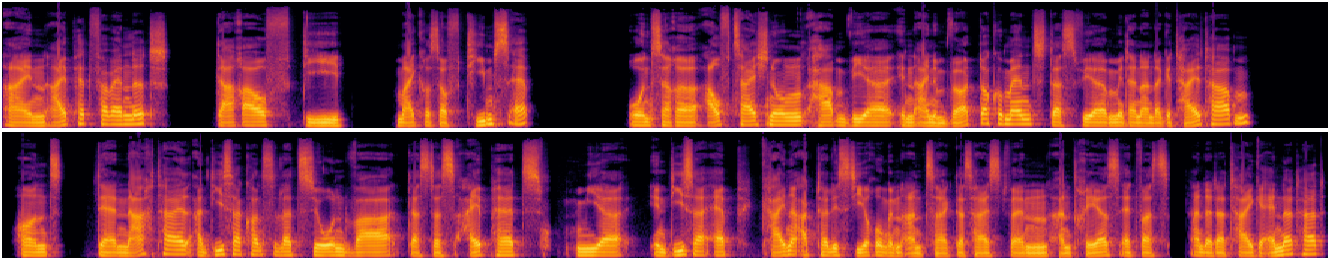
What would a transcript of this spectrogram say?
ein iPad verwendet, darauf die Microsoft Teams App. Unsere Aufzeichnung haben wir in einem Word-Dokument, das wir miteinander geteilt haben. Und der Nachteil an dieser Konstellation war, dass das iPad mir in dieser App keine Aktualisierungen anzeigt. Das heißt, wenn Andreas etwas an der Datei geändert hat,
